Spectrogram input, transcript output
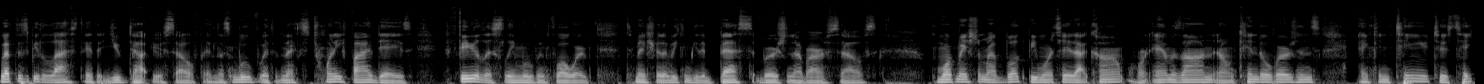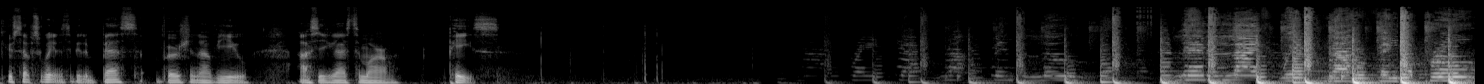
Let this be the last day that you doubt yourself, and let's move with the next 25 days fearlessly moving forward to make sure that we can be the best version of ourselves. For more information on my book, BeMoreToday.com or on Amazon and on Kindle versions, and continue to take your greatness to be the best version of you. I'll see you guys tomorrow. Peace. living life with nothing to prove.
